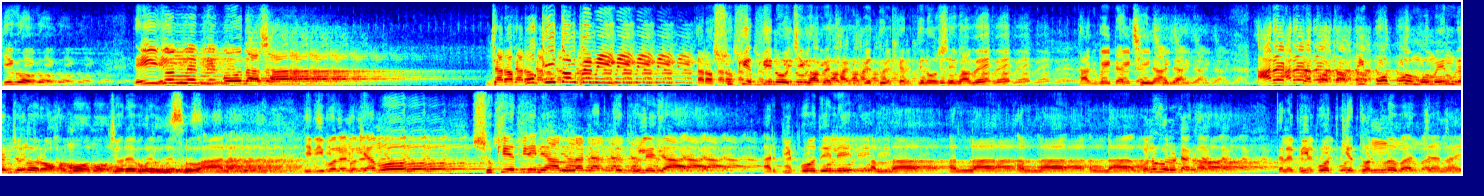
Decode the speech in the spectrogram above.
কি গো? এই জন্য বিপদ আসা। যারা প্রকৃত প্রেমিক তারা সুখের দিনও যেভাবে থাকবে দুঃখের দিনও সেভাবে থাকবে এটা চিনা যায়। আর একটা কথা বিপদ তো মোমেনদের জন্য রহমত। জোরে বলুন সোহান দিদি বলেন কেমন? সুখের দিনে আল্লাহ ডাকতে ভুলে যায়। আর বিপদ এলে আল্লাহ আল্লাহ আল্লাহ আল্লাহ, ঘন ঘন ডাকা হয়। তাহলে বিপদকে ধন্যবাদ জানাই।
